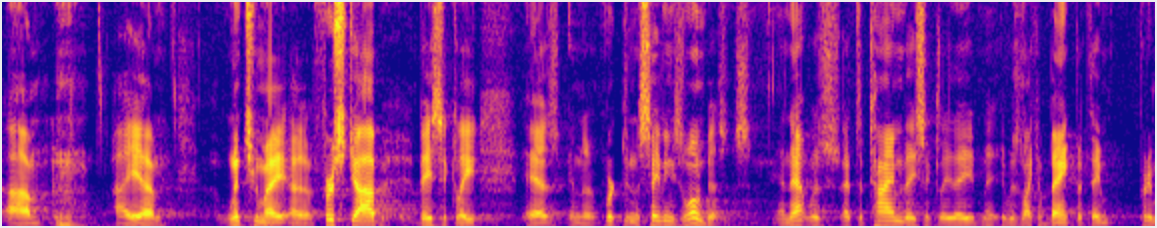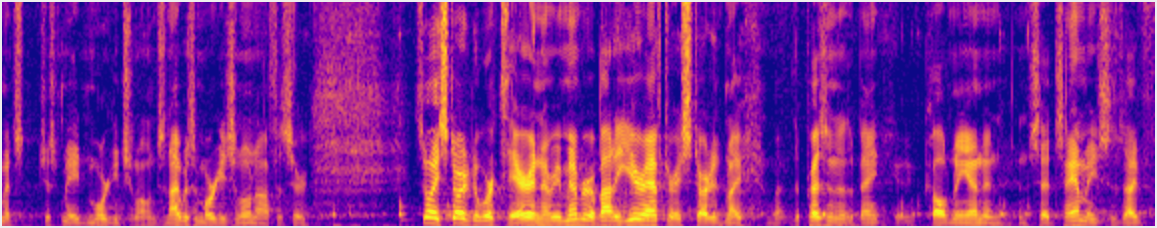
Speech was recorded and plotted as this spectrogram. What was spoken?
um, I um, went to my uh, first job basically as in the, worked in the savings loan business. And that was, at the time, basically, they, it was like a bank, but they pretty much just made mortgage loans. And I was a mortgage loan officer. So I started to work there, and I remember about a year after I started, my, my the president of the bank uh, called me in and, and said, Sam, he says, I've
